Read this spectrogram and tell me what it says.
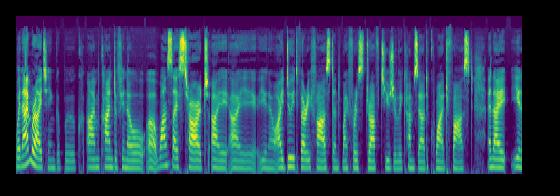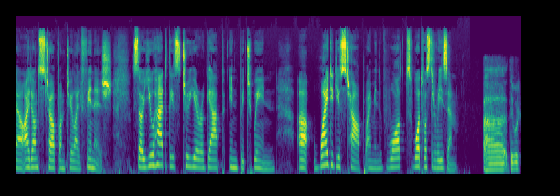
when I'm writing a book, I'm kind of, you know, uh, once I start, I, I, you know, I do it very fast, and my first draft usually comes out quite fast, and I, you know, I don't stop until I finish. So you had this two-year gap in between. Uh, why did you stop? I mean, what what was the reason? Uh, there were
